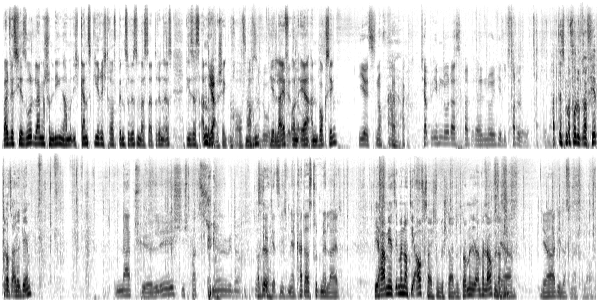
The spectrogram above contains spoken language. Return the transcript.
weil wir es hier so lange schon liegen haben und ich ganz gierig drauf bin zu wissen, was da drin ist, dieses andere Ja, Geschenk noch aufmachen. absolut. Hier live on air Unboxing. Hier ist noch verpackt. Ich habe eben nur das äh, nur hier die Kottel abgemacht. Habt ihr das mal fotografiert, trotz alledem? Natürlich, ich pack's schnell wieder. Das Also- geht jetzt nicht mehr. Kata, es tut mir leid. Wir haben jetzt immer noch die Aufzeichnung gestartet. Sollen wir die einfach laufen lassen? Ja. Ja, die lassen wir einfach laufen.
